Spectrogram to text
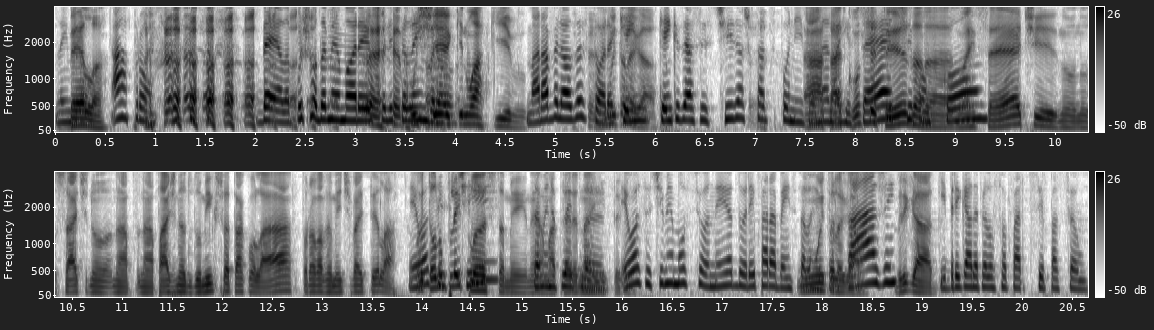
Lembrou? Bela. Ah, pronto. Bela, puxou da memória aí, Felipe Puxei lembrou. aqui no arquivo. Maravilhosa a história. Muito Quem, legal. quem quiser assistir, acho que está disponível, Ah, né? tá, no com r7.com. certeza, na, no R7, no, no site, no- na, na página do Domingo Espetacular, provavelmente vai ter lá. Eu Ou então no Play assisti Plus também, né? a no Play matéria na Plus. íntegra. Eu assisti, me emocionei, adorei. Parabéns pela Muito legal. reportagem. Obrigado. E obrigada pela sua participação.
